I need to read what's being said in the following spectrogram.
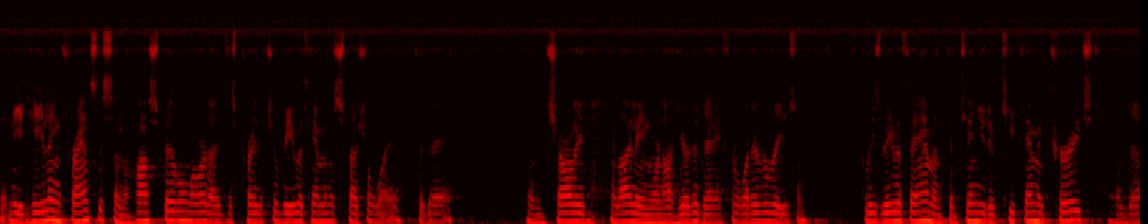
that need healing. Francis in the hospital, Lord, I just pray that you'll be with him in a special way today. And Charlie and Eileen were not here today for whatever reason. Please be with them and continue to keep them encouraged and uh,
